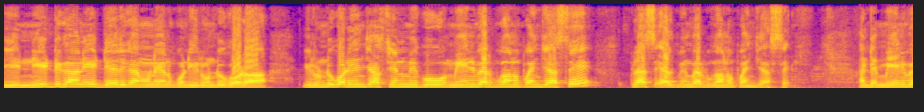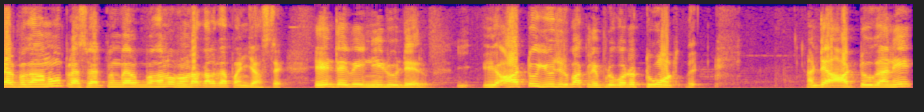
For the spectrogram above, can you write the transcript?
ఈ నీట్ కానీ డేర్ కానీ ఉన్నాయనుకోండి ఈ రెండు కూడా. ఈ రెండు కూడా ఏం చేస్తాయండి మీకు? మెయిన్ వెర్బ్గాను పనిచేస్తాయి ప్లస్ హెల్పింగ్ వెర్బ్గాను పనిచేస్తాయి. అంటే మెయిన్ వెర్బ్గాను ప్లస్ వెర్పింగ్ వెర్బ్గాను రెండు రకాలుగా పనిచేస్తాయి. ఏంటివి నీడు డేరు. ఈ ఆర్ టూ యూజ్డ్ పక్కన ఎప్పుడు కూడా టూ ఉంటుంది. అంటే ఆర్ టూ కానీ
